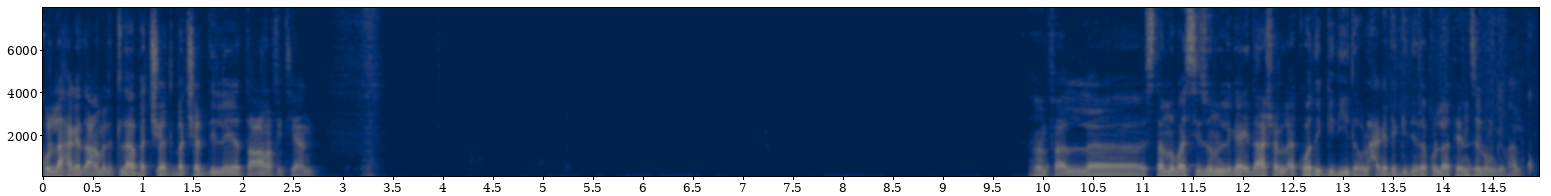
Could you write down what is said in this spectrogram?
كل حاجة ده عملت لها patches. ال patches دي اللي هي اتعرفت يعني. فاهم فال استنوا بقى ال season اللي جاي ده عشان الأكواد الجديدة والحاجات الجديدة كلها تنزل ونجيبها لكم.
